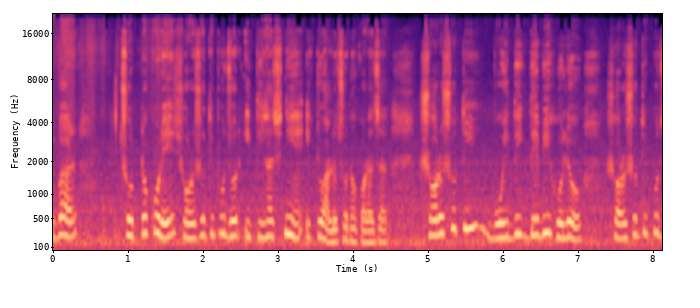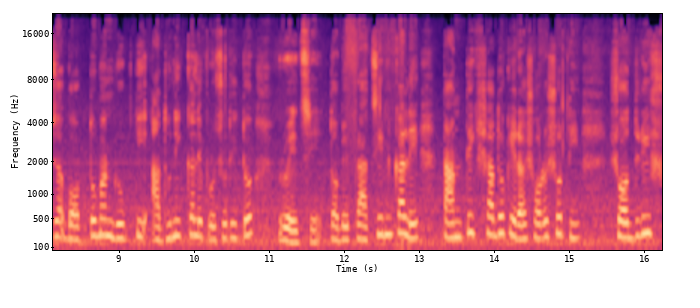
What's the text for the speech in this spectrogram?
এবার ছোট্ট করে সরস্বতী পুজোর ইতিহাস নিয়ে একটু আলোচনা করা যাক। সরস্বতী বৈদিক দেবী হলেও সরস্বতী পূজা বর্তমান রূপটি আধুনিককালে প্রচলিত রয়েছে। তবে প্রাচীনকালে তান্ত্রিক সাধকেরা সরস্বতী সদৃশ্য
